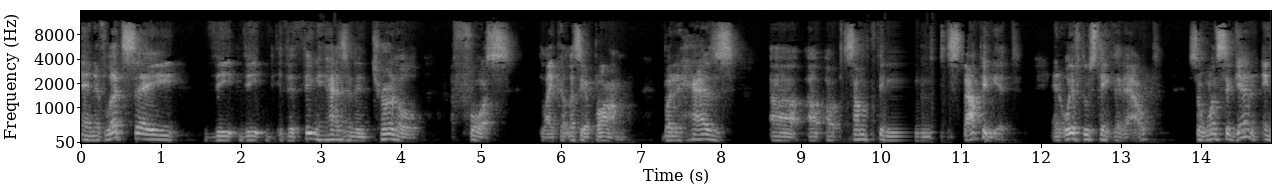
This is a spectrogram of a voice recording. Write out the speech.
and if let's say the the the thing has an internal force, like a, let's say a bomb, but it has uh, a, a, something stopping it, and all you have to do is take that out. So once again, in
